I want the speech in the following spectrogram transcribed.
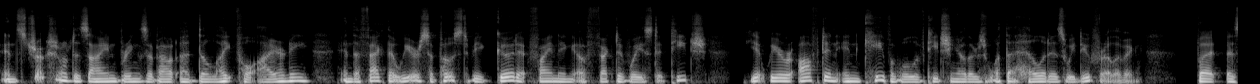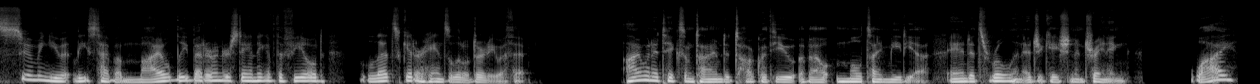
Instructional design brings about a delightful irony in the fact that we are supposed to be good at finding effective ways to teach, yet we are often incapable of teaching others what the hell it is we do for a living. But assuming you at least have a mildly better understanding of the field, let's get our hands a little dirty with it. I want to take some time to talk with you about multimedia and its role in education and training. Why?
